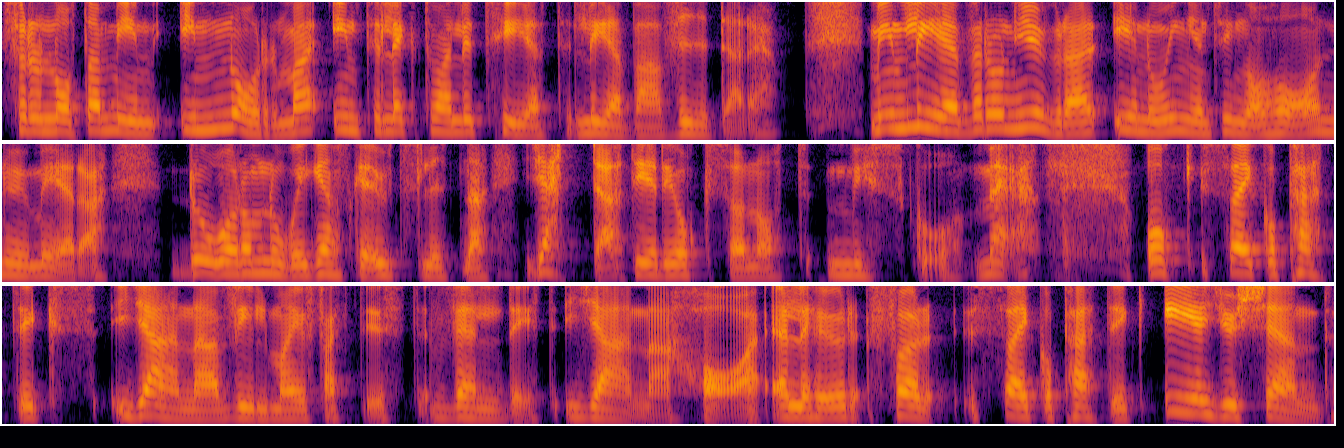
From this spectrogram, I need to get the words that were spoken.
för att låta min enorma intellektualitet leva vidare. Min lever och njurar är nog ingenting att ha numera då de nog är ganska utslitna. Hjärtat är det också något mysko med. Och Psychopathics hjärna vill man ju faktiskt väldigt gärna ha, eller hur? För Psychopathic är ju känd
